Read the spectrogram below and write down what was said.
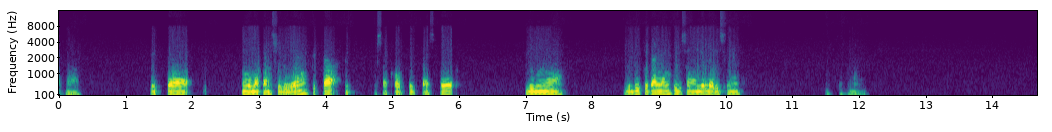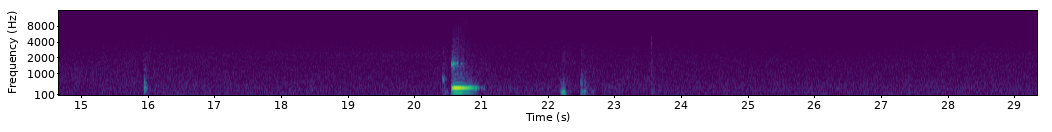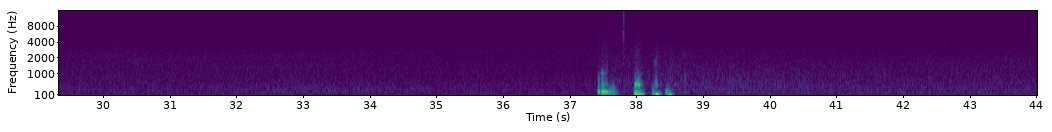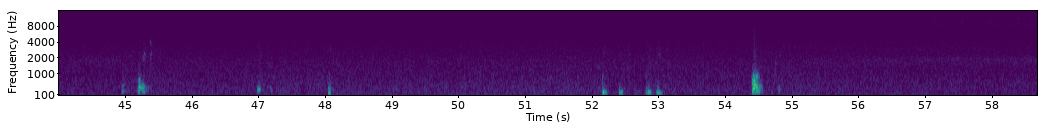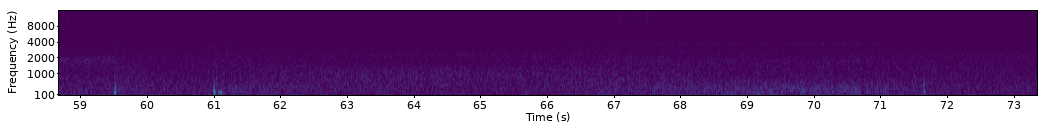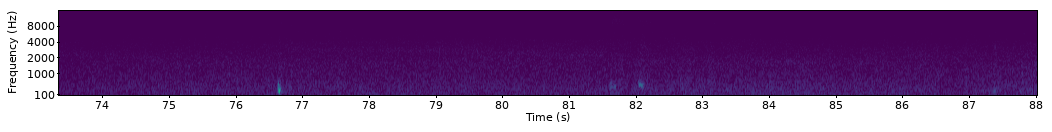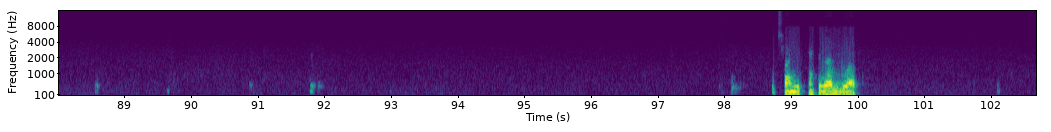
nah kita menggunakan CDN kita bisa copy paste linknya jadi kita nanti bisa ngambil dari sini Yeah. Selanjutnya kita buat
